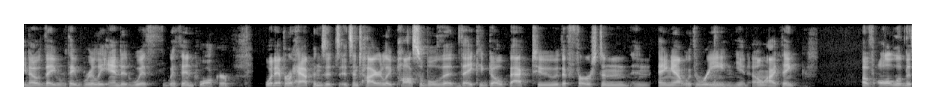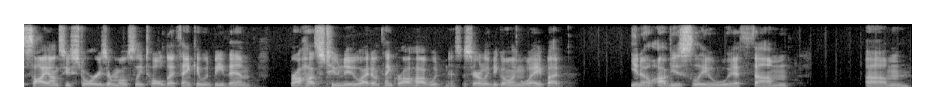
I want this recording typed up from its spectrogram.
you know, they they really ended with with Endwalker. Whatever happens, it's it's entirely possible that they could go back to the first and and hang out with Ryne. You know, I think of all of the Scions whose stories are mostly told, I think it would be them. G'raha's too new. I don't think G'raha would necessarily be going away, but you know, obviously with um um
